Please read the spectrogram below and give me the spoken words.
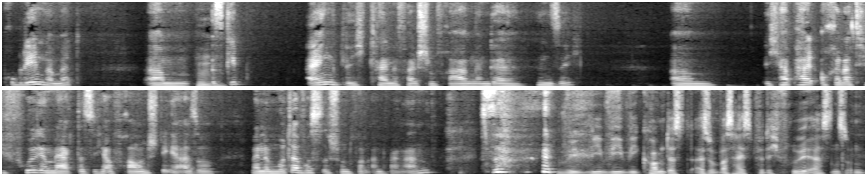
Problem damit. Ähm, Es gibt eigentlich keine falschen Fragen in der Hinsicht. Ähm, ich habe halt auch relativ früh gemerkt, dass ich auf Frauen stehe. Also meine Mutter wusste es schon von Anfang an. So. Wie, wie, wie, wie kommt es, also was heißt für dich früh erstens und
